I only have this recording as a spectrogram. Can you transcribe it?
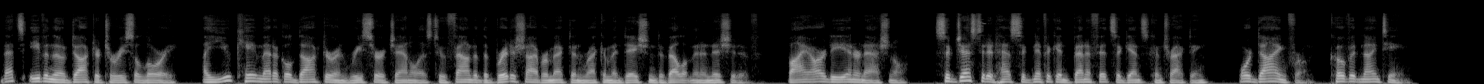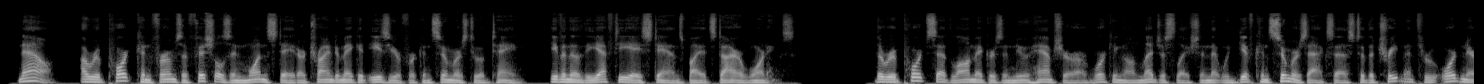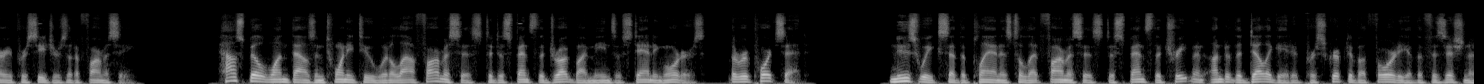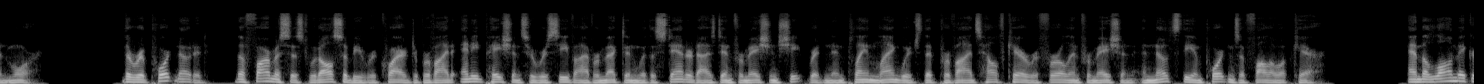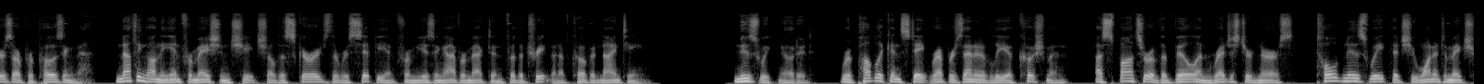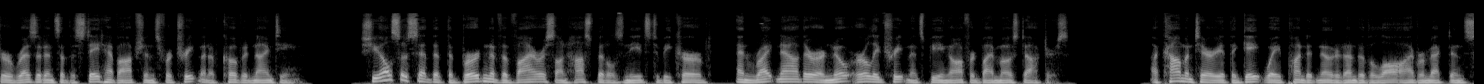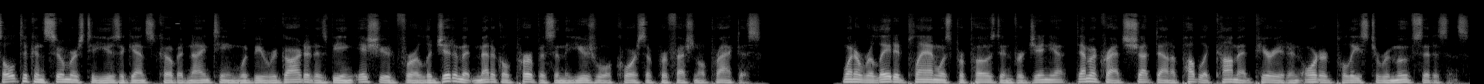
That's even though Dr. Teresa Lawrie, a UK medical doctor and research analyst who founded the British Ivermectin Recommendation Development Initiative, BIRD International, suggested it has significant benefits against contracting, or dying from, COVID 19. Now, a report confirms officials in one state are trying to make it easier for consumers to obtain, even though the FDA stands by its dire warnings. The report said lawmakers in New Hampshire are working on legislation that would give consumers access to the treatment through ordinary procedures at a pharmacy. House Bill 1022 would allow pharmacists to dispense the drug by means of standing orders, the report said. Newsweek said the plan is to let pharmacists dispense the treatment under the delegated prescriptive authority of the physician and more. The report noted the pharmacist would also be required to provide any patients who receive ivermectin with a standardized information sheet written in plain language that provides healthcare referral information and notes the importance of follow up care. And the lawmakers are proposing that nothing on the information sheet shall discourage the recipient from using ivermectin for the treatment of COVID 19. Newsweek noted Republican State Representative Leah Cushman, a sponsor of the bill and registered nurse, told Newsweek that she wanted to make sure residents of the state have options for treatment of COVID 19. She also said that the burden of the virus on hospitals needs to be curbed, and right now there are no early treatments being offered by most doctors. A commentary at the Gateway pundit noted under the law ivermectin sold to consumers to use against COVID 19 would be regarded as being issued for a legitimate medical purpose in the usual course of professional practice. When a related plan was proposed in Virginia, Democrats shut down a public comment period and ordered police to remove citizens.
